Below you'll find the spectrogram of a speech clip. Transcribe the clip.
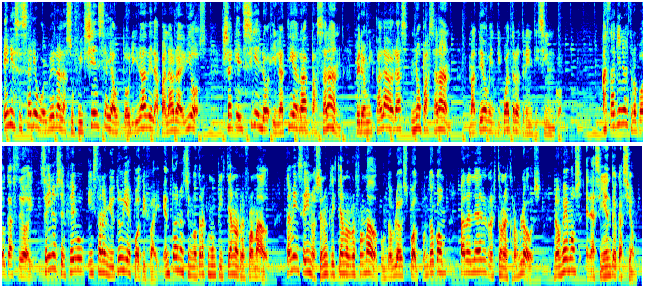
Es necesario volver a la suficiencia y autoridad de la palabra de Dios, ya que el cielo y la tierra pasarán, pero mis palabras no pasarán Mateo 24:35. Hasta aquí nuestro podcast de hoy. Seguinos en Facebook, Instagram, YouTube y Spotify. En todas nos encontrás como un cristiano reformado. También seguinos en uncristianoreformado.blogspot.com para leer el resto de nuestros blogs. Nos vemos en la siguiente ocasión.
